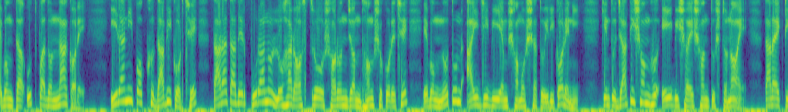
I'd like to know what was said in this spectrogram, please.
এবং তা উৎপাদন না করে। ইরানি পক্ষ দাবি করছে, তারা তাদের পুরানো লোহার অস্ত্র ও সরঞ্জাম ধ্বংস করেছে এবং নতুন আইজিবিএম সমস্যা তৈরি করেনি। কিন্তু জাতিসংঘ এই বিষয়ে সন্তুষ্ট নয়। তারা একটি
